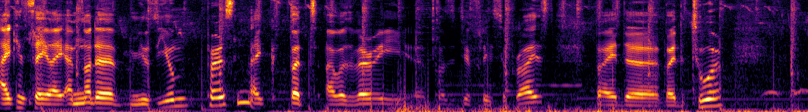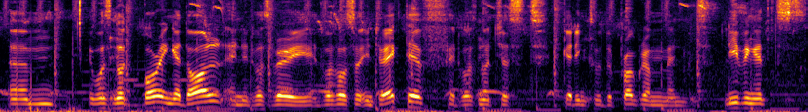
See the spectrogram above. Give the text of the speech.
I can say like I'm not a museum person, like, but I was very uh, positively surprised by the by the tour. Um, it was not boring at all, and it was very. It was also interactive. It was not just getting through the program and leaving it.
